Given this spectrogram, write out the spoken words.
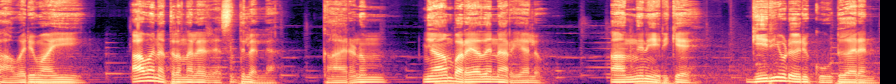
അവരുമായി അവൻ അത്ര നല്ല രസത്തിലല്ല. കാരണം ഞാൻ പറയാതെ തന്നെ അറിയാലോ. അങ്ങനെ ഇരിക്കെ ഗിരിയുടെ ഒരു കൂട്ടുകാരൻ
